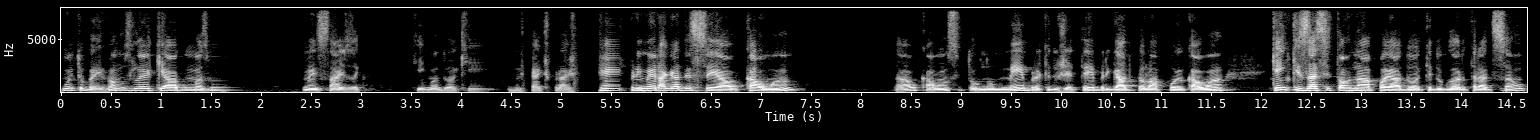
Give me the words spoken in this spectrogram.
Muito bem, vamos ler aqui algumas mensagens aqui que mandou aqui no chat para a gente. Primeiro, agradecer ao Cauã. Tá? O Cauã se tornou membro aqui do GT. Obrigado pelo apoio, Cauã. Quem quiser se tornar apoiador aqui do Glória e Tradição,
